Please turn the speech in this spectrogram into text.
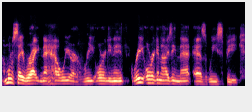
I'm going to say right now we are reorganizing reorganizing that as we speak.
